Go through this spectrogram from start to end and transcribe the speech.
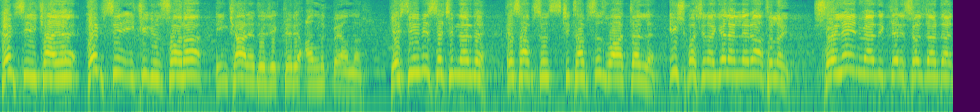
hepsi hikaye, hepsi iki gün sonra inkar edecekleri anlık beyanlar. Geçtiğimiz seçimlerde hesapsız, kitapsız vaatlerle iş başına gelenleri hatırlayın. Söyleyin verdikleri sözlerden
